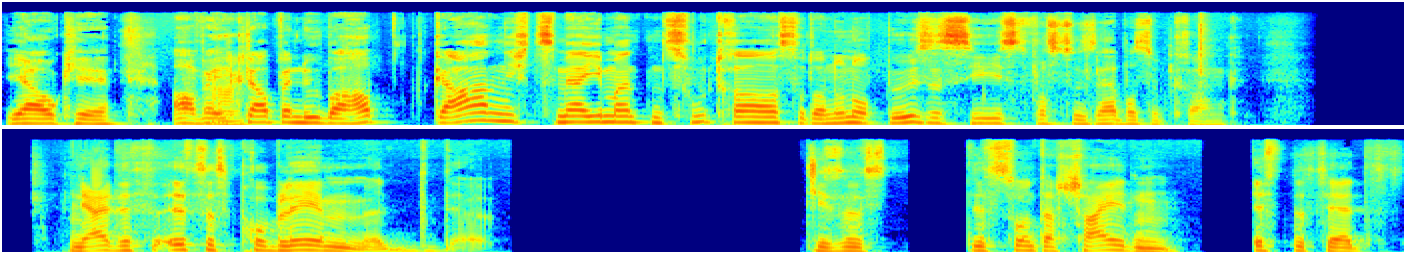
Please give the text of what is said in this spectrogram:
Ja, okay. Aber Ja. ich glaube, wenn du überhaupt gar nichts mehr jemandem zutraust oder nur noch Böses siehst, wirst du selber so krank. Ja, das ist das Problem. Dieses, das zu unterscheiden. Ist es jetzt,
